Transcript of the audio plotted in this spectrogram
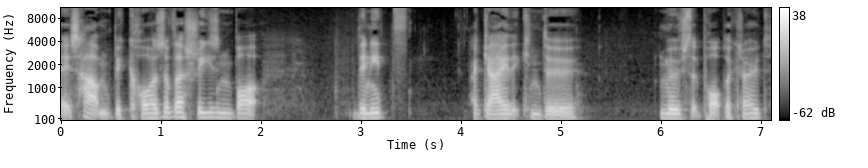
it's happened because of this reason, but they need a guy that can do moves that pop the crowd,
